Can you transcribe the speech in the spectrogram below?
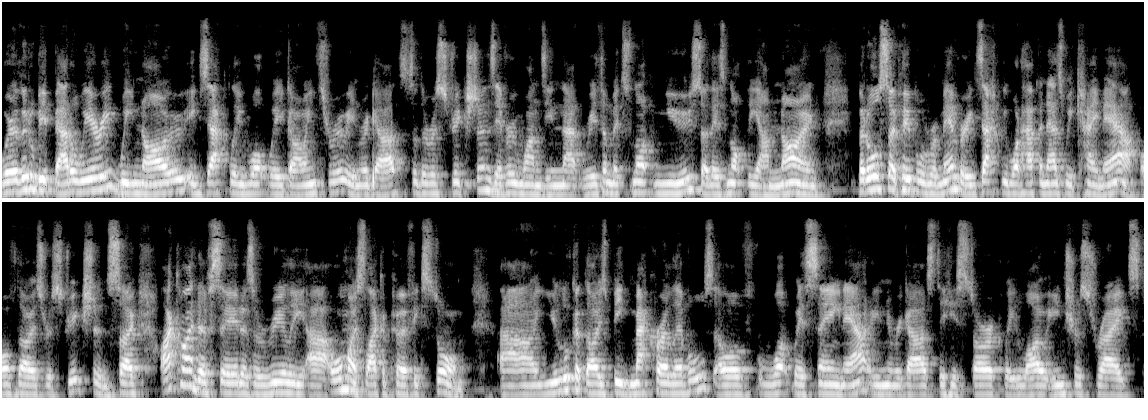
we're a little bit battle weary. We know exactly what we're going through in regards to the restrictions. Everyone's in that rhythm. It's not new, so there's not the unknown, but also people remember exactly what happened as we came out of those restrictions. So I kind of see it as a really uh, almost like a perfect storm. Uh, you look at those big macro levels of what we're seeing now in regards to historically low interest rates,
